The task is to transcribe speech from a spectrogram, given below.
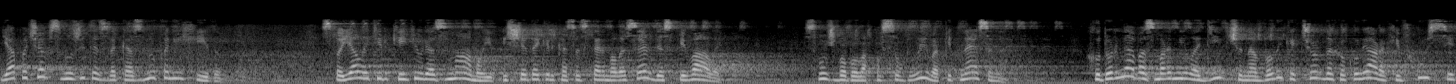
я почав служити заказну паніхіду. Стояли тільки Юля з мамою і ще декілька сестер милосердя співали. Служба була особлива, піднесена. Худорлява змарніла дівчина в великих чорних окулярах і в хустці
